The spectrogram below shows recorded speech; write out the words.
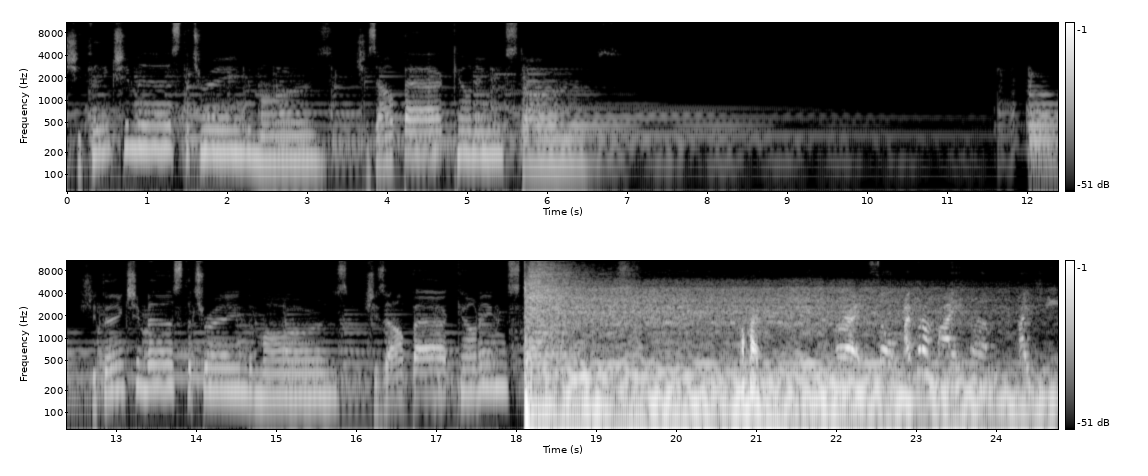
She thinks she missed the train to Mars. She's out back counting stars. She thinks she missed the train to Mars. She's out back counting stars. Okay. All right. So I put on my um, IG,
